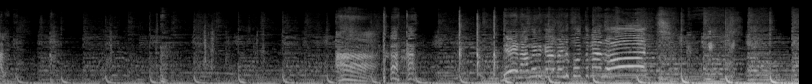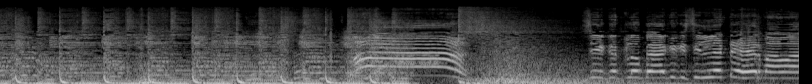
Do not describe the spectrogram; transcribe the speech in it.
అలాగే ఆ, నేను అమెరికా వెళ్ళిపోతున్నాను. చీకట్లో బ్యాగ్కి సిల్లెట్టే హేర్ మావా?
